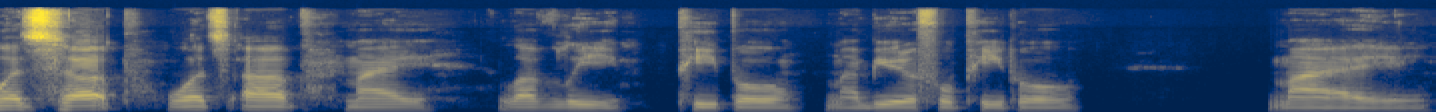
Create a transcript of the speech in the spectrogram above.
What's up? What's up, my lovely people, my beautiful people, my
